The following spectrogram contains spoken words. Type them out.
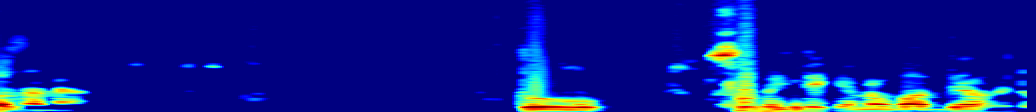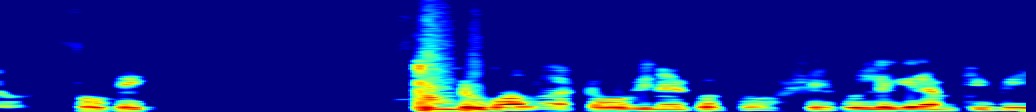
অজানা। তো শফিকরে কেন বাদ দেওয়া হলো? শফিক কিন্তু ভালো একটা অভিনয় করতো সেই পল্লিগ্রাম টিভি।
